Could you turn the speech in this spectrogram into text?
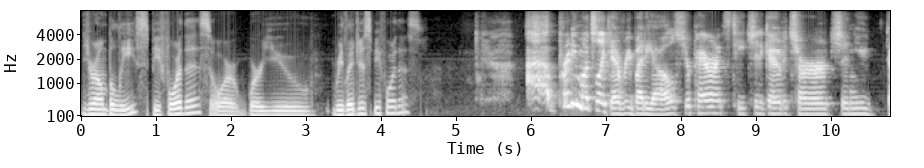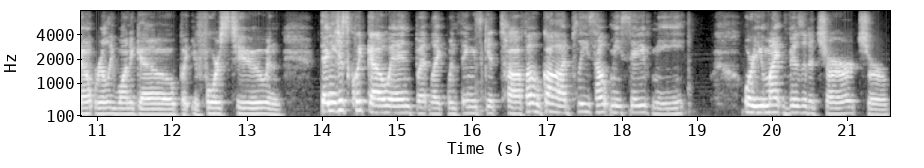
your own beliefs before this, or were you religious before this? Uh, pretty much like everybody else. Your parents teach you to go to church and you don't really want to go, but you're forced to. And then you just quit going. But like when things get tough, oh God, please help me, save me. Or you might visit a church or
